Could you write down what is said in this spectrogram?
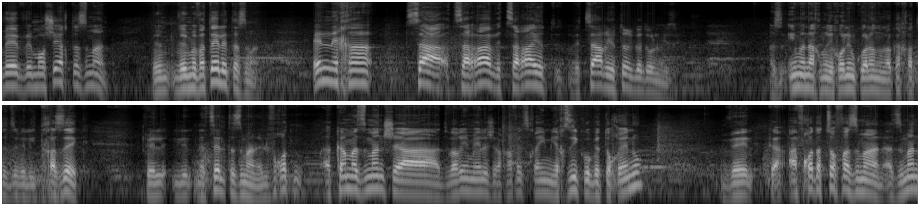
ומושך את הזמן, ומבטל את הזמן. אין לך צע, צרה וצרה, וצער יותר גדול מזה. אז אם אנחנו יכולים כולנו לקחת את זה ולהתחזק ולנצל את הזמן, לפחות כמה זמן שהדברים האלה של החפץ חיים יחזיקו בתוכנו, ולפחות עד סוף הזמן, הזמן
